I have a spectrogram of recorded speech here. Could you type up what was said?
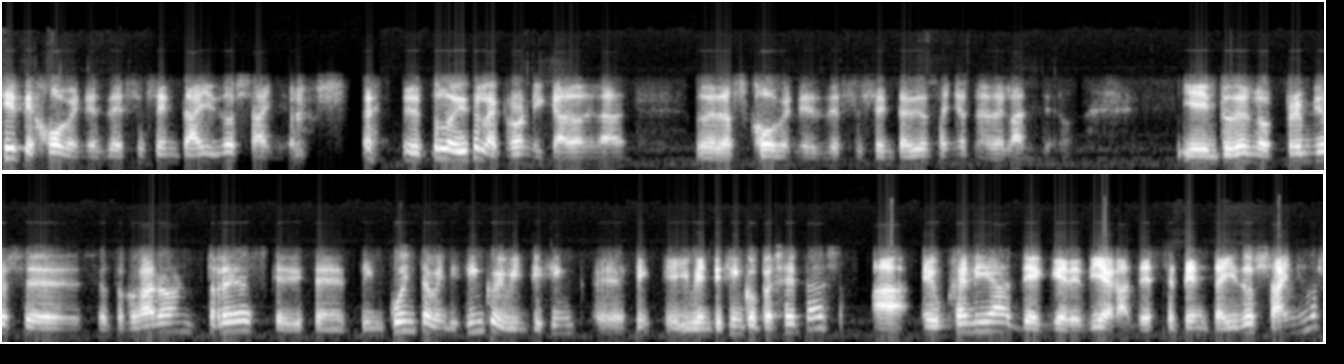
siete jóvenes de 62 años. Esto lo dice la crónica de la, de las jóvenes de 62 años en adelante. ¿no? Y entonces los premios se, otorgaron tres, que dicen 50, 25 y 25, eh, y 25 pesetas, a Eugenia de Guerediaga, de 72 años,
